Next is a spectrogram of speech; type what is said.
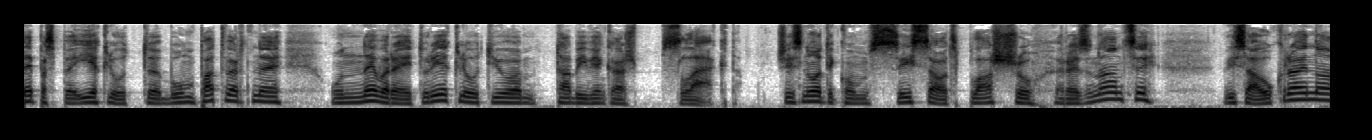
nepaspēja iekļūt bumbu patvērtnē un nevarēja tur iekļūt, jo tā bija vienkārši slēgta. Šis notikums izsauca plašu rezonanci, uh, Visā Ukrainā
